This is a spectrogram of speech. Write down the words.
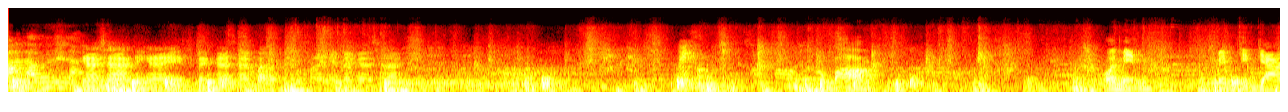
้านเราเลยล่ะ งาช้างนี่ไง แต่งาช้างบ้านเราผิดกฎหมายเห็นไหมงาช้างของปลอมโอ้ยเหม็น เหม็นกลิ่นยาง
